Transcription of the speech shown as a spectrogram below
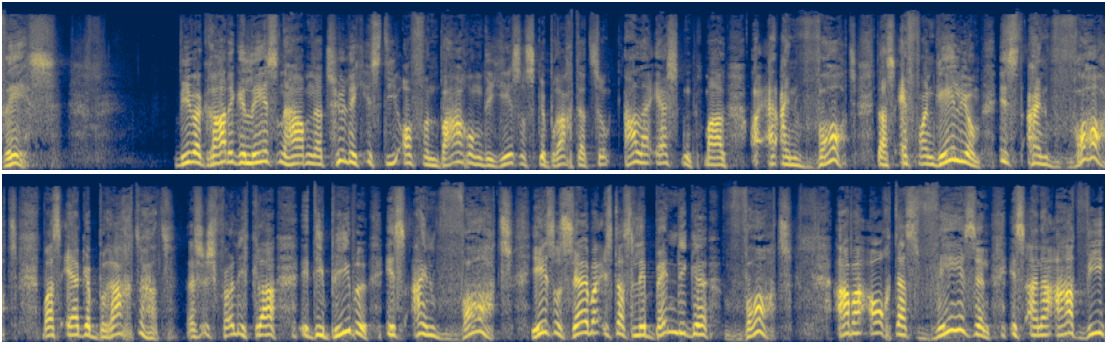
Ws. Wie wir gerade gelesen haben, natürlich ist die Offenbarung, die Jesus gebracht hat, zum allerersten Mal ein Wort. Das Evangelium ist ein Wort, was er gebracht hat. Das ist völlig klar. Die Bibel ist ein Wort. Jesus selber ist das lebendige Wort. Aber auch das Wesen ist eine Art, wie,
